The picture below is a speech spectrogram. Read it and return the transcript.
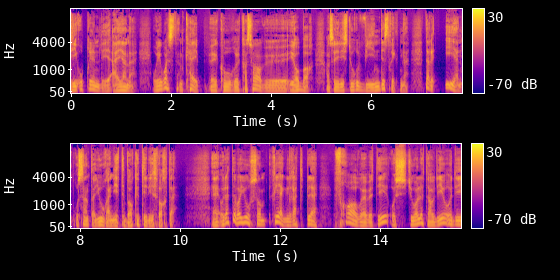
de opprinnelige eierne. Og i Western Cape, eh, hvor Kasavu jobber, altså i de store vindistriktene, der er 1% av jorden gitt tilbake til de svarte. Eh, og dette var jord som regelrett ble frarøvet de og stjålet av de, og de,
